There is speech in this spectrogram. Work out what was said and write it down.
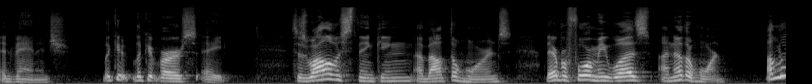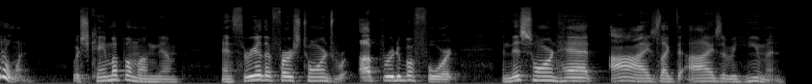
advantage. Look at, look at verse 8. It says, While I was thinking about the horns, there before me was another horn, a little one, which came up among them and three of the first horns were uprooted before it, and this horn had eyes like the eyes of a human,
